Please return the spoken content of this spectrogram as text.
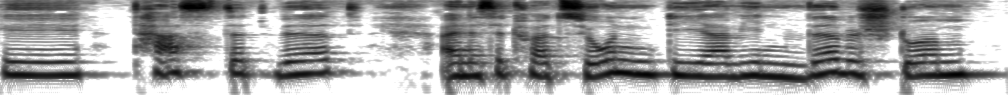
abgetastet wird. Eine Situation, die ja wie ein Wirbelsturm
